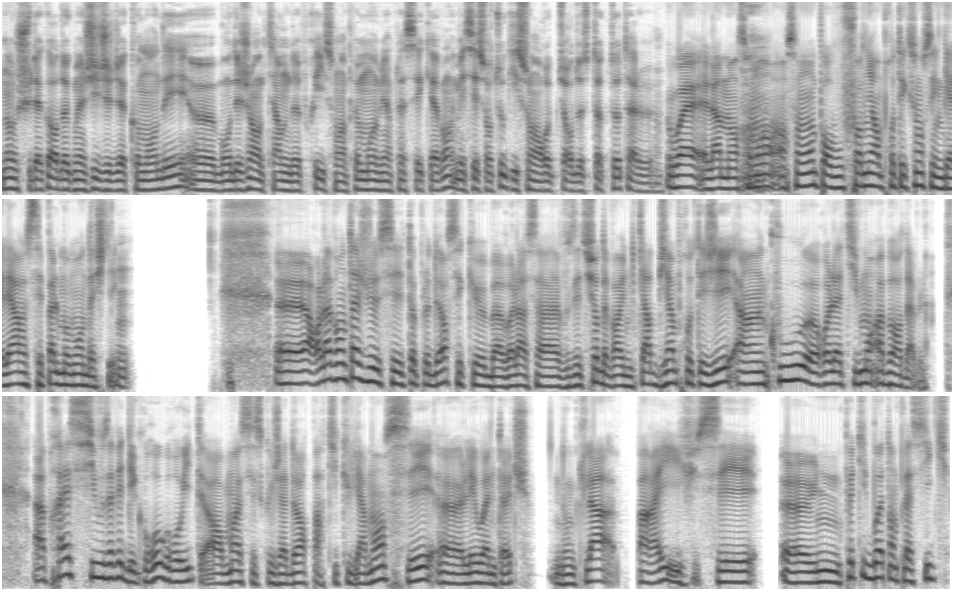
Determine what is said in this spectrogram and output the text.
Mmh. Non, je suis d'accord. Doc Magic, j'ai déjà commandé. Euh, bon, déjà en termes de prix, ils sont un peu moins bien placés qu'avant, mais c'est surtout qu'ils sont en rupture de stock total. Ouais, là, mais en ce, moment, en ce moment, pour vous fournir en protection, c'est une galère. C'est pas le moment d'acheter. Mmh. Euh, alors l'avantage de ces top loaders, c'est que bah voilà, ça, vous êtes sûr d'avoir une carte bien protégée à un coût euh, relativement abordable. Après, si vous avez des gros gros hits, alors moi c'est ce que j'adore particulièrement, c'est euh, les one touch. Donc là, pareil, c'est une petite boîte en plastique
